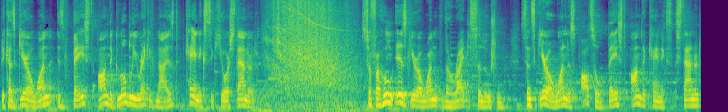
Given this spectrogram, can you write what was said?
because Gira One is based on the globally recognized KNX Secure standard. So for whom is Gira One the right solution? Since Gira One is also based on the KNX standard,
